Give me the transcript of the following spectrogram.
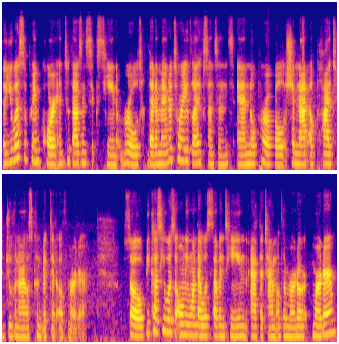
the US Supreme Court in 2016 ruled that a mandatory life sentence and no parole should not apply to juveniles convicted of murder. So, because he was the only one that was 17 at the time of the murder, murder,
